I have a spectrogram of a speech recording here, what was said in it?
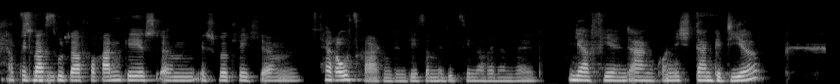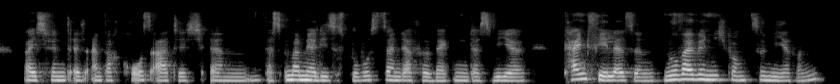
Absolut. mit was du da vorangehst, ähm, ist wirklich ähm, herausragend in dieser Medizinerinnenwelt. Ja, vielen Dank. Und ich danke dir, weil ich finde es einfach großartig, ähm, dass immer mehr dieses Bewusstsein dafür wecken, dass wir kein Fehler sind, nur weil wir nicht funktionieren.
